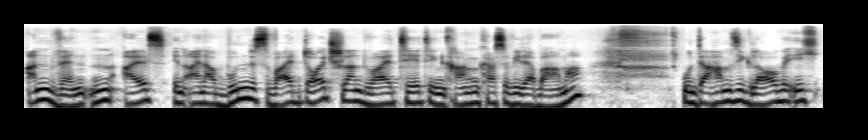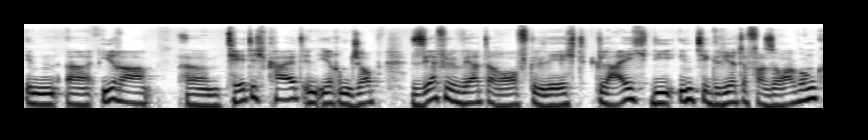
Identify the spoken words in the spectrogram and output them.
anwenden als in einer bundesweit, deutschlandweit tätigen Krankenkasse wie der Barmer. Und da haben Sie, glaube ich, in äh, Ihrer äh, Tätigkeit, in Ihrem Job sehr viel Wert darauf gelegt, gleich die integrierte Versorgung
